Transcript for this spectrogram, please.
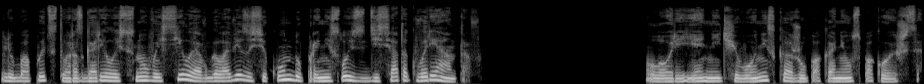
Любопытство разгорелось с новой силой, а в голове за секунду пронеслось с десяток вариантов. «Лори, я ничего не скажу, пока не успокоишься.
